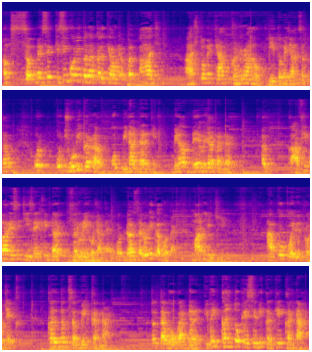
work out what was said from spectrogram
हम सब में से किसी को नहीं पता कल क्या होने पर आज आज तो मैं क्या कर रहा हूँ? ये तो मैं जान सकता हूँ। और वो जो भी कर रहा हूँ, वो बिना डर के, बिना बेवजह का डर। अब काफ़ी बार ऐसी चीज़ है कि डर ज़रूरी हो जाता है। वो डर ज़रूरी कब होता है? मान लीजिए, आपको कोई भी प्रोजेक्ट कल तक सबमिट करना है तो तब होगा डर कि भाई कल तो कैसे भी करके करना है।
